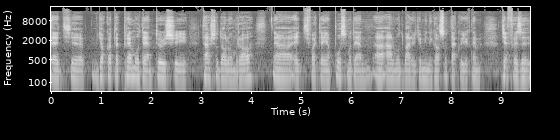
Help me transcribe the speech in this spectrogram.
egy gyakorlatilag premodern törzsi társadalomra egyfajta ilyen posztmodern álmot, bár ugye mindig azt mondták, hogy ők nem Jefferson,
